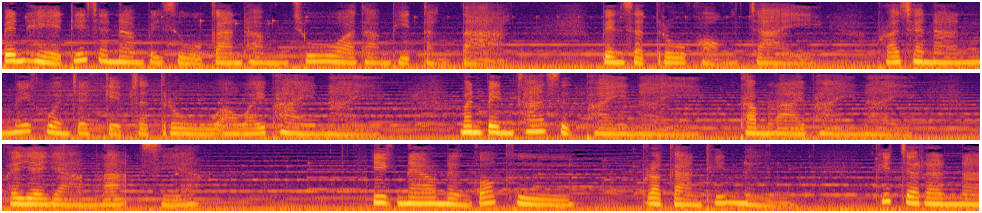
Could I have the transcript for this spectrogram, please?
เป็นเหตุที่จะนำไปสู่การทำชั่วทำผิดต่างๆ เป็นศัตรูของใจ เพราะฉะนั้นไม่ควรจะเก็บศัตรูเอาไว้ภายใน มันเป็นค่าศึกภายในทำลายภายใน พยายามละเสีย อีกแนวหนึ่งก็คือ ประการที่หนึ่งพิจารณา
